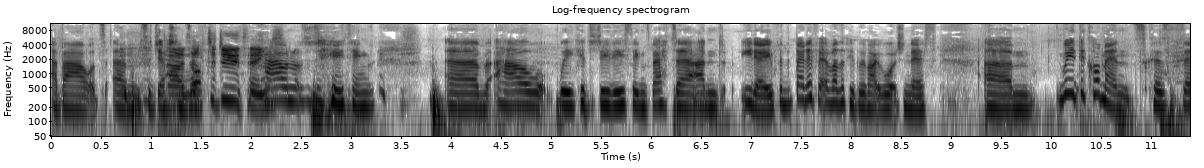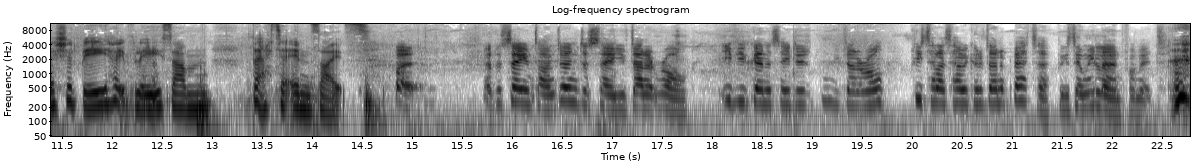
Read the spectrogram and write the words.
about um, how suggestions not to do things. how not to do things, um, how we could do these things better, and you know, for the benefit of other people who might be watching this, um, read the comments because there should be hopefully some better insights. But at the same time, don't just say you've done it wrong. If you're going to say you've done it wrong, please tell us how we could have done it better, because then we learn from it.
